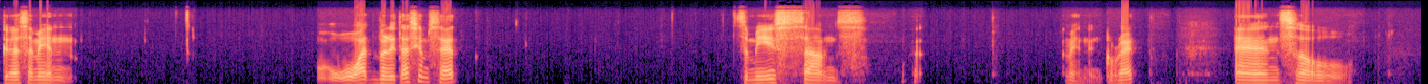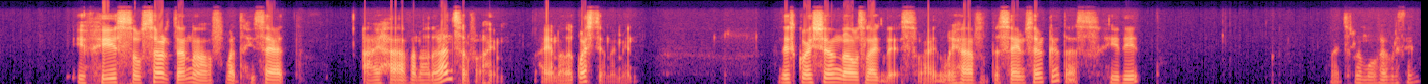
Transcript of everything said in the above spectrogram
Because I mean, what Veritasium said to me sounds, I mean, incorrect. And so, if he's so certain of what he said, I have another answer for him. I another question, I mean. This question goes like this, right? We have the same circuit as he did. Let's remove everything.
